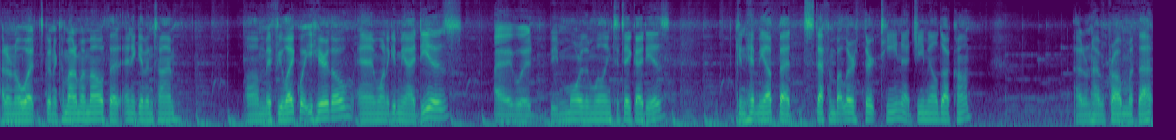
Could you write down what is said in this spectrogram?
I don't know what's going to come out of my mouth at any given time. Um, if you like what you hear, though, and want to give me ideas, I would be more than willing to take ideas. You can hit me up at stephenbutler13 at gmail.com. I don't have a problem with that.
